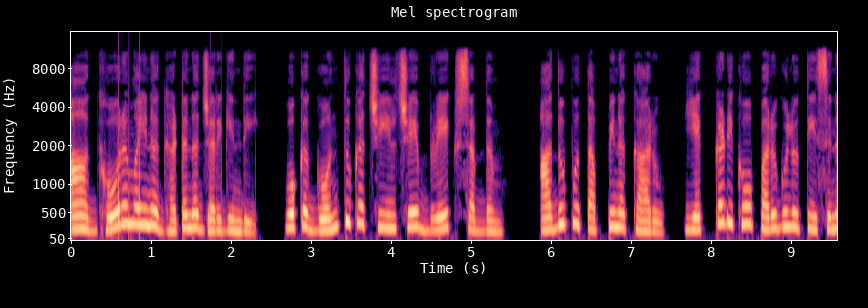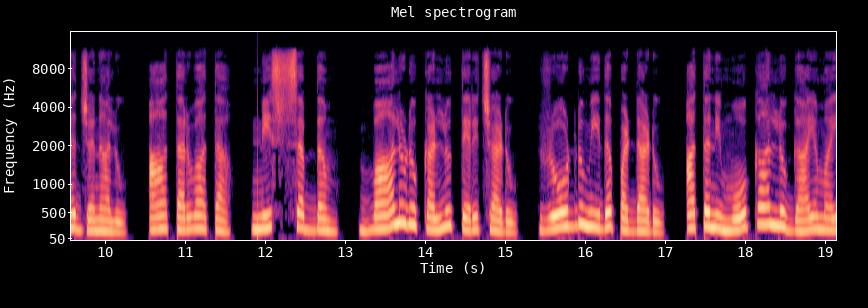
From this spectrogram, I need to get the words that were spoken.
ఆ ఘోరమైన ఘటన జరిగింది. ఒక గొంతుక చీల్చే బ్రేక్ శబ్దం. అదుపు తప్పిన కారు. ఎక్కడికో పరుగులు తీసిన జనాలు. ఆ తర్వాత నిశ్శబ్దం. బాలుడు కళ్ళు తెరిచాడు. రోడ్డు మీద పడ్డాడు. అతని మోకాళ్ళు గాయమై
